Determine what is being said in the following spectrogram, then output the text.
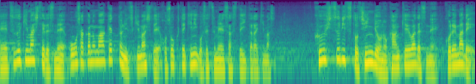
えー、続きましてですね大阪のマーケットにつきまして補足的にご説明させていただきます。空室率と賃料の関係はですねこれまで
